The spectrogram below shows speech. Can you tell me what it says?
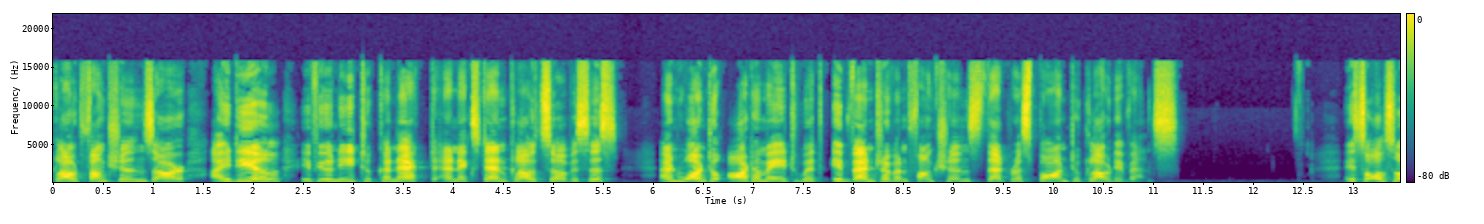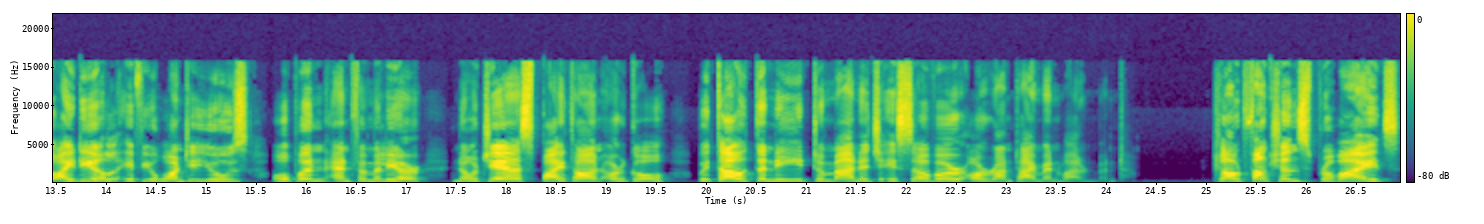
Cloud functions are ideal if you need to connect and extend cloud services and want to automate with event driven functions that respond to cloud events. It's also ideal if you want to use open and familiar Node.js, Python, or Go without the need to manage a server or runtime environment. Cloud Functions provides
